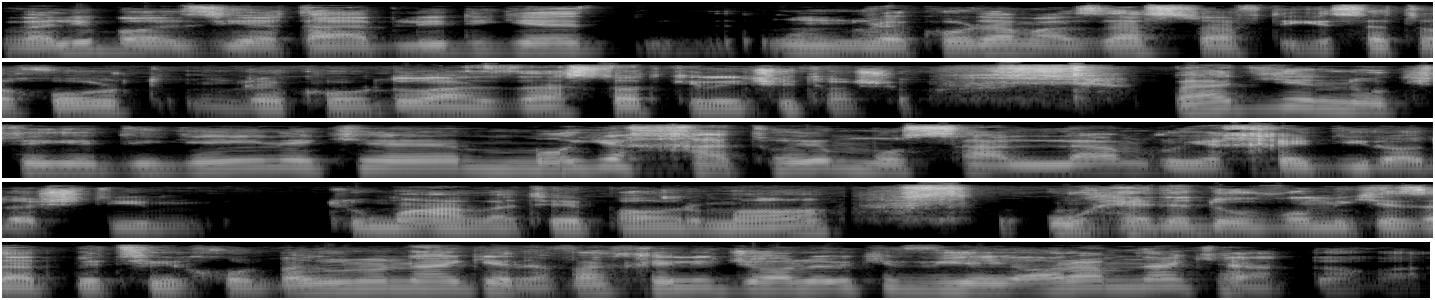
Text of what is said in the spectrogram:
ولی بازی قبلی دیگه اون رکوردم از دست رفت دیگه. سه تا خورد اون رکورد رو از دست داد clean sheet اشو. بعد یه نکته دیگه اینه که ما یه خطای مسلم روی خدیرا داشتیم تو محوطه پارما. اون هد دومی که زد به تیر خورد. بعد اونو نگرفت. خیلی جالبه که VAR هم نکرد داور.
